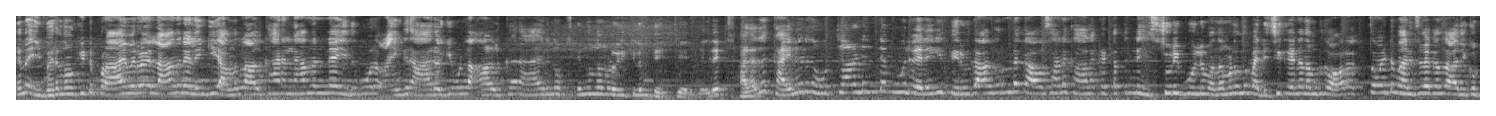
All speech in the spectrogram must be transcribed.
എന്നാൽ ഇവരെ നോക്കിയിട്ട് പ്രായമരല്ലാന്നെ അല്ലെങ്കിൽ അന്നുള്ള ആൾക്കാരെല്ലാം തന്നെ ഇതുപോലെ ഭയങ്കര ആരോഗ്യമുള്ള ആൾക്കാരായിരുന്നു എന്ന് നമ്മൾ ഒരിക്കലും തെറ്റിദ്ധരിക്കരുത്. അതായത് കഴിഞ്ഞ ഒരു നൂറ്റാണ്ടിന്റെ പോലും അല്ലെങ്കിൽ തിരുവിതാംകൂറിന്റെ അവസാന കാലഘട്ടത്തിന്റെ ഹിസ്റ്ററി പോലും നമ്മളൊന്ന് പഠിച്ചു കഴിഞ്ഞാൽ നമുക്ക് വ്യക്തമായിട്ട് മനസ്സിലാക്കാൻ സാധിക്കും.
